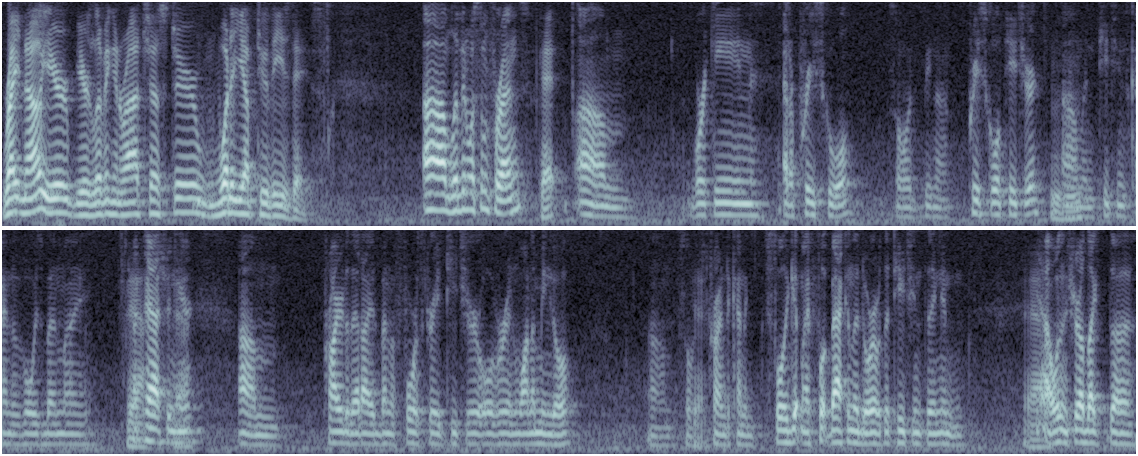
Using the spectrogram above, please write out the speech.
right now you're you're living in Rochester. Mm-hmm. What are you up to these days? Um, living with some friends. Okay. Um, working at a preschool, so being a preschool teacher, mm-hmm. um, and teaching's kind of always been my, yeah, my passion yeah. here. Um, prior to that, I had been a fourth grade teacher over in Wanamingo, um, so okay. trying to kind of slowly get my foot back in the door with the teaching thing, and yeah, yeah I wasn't sure I'd like the,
